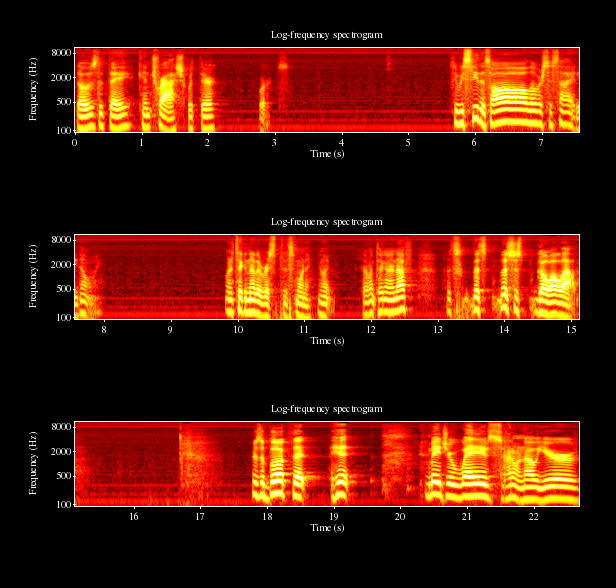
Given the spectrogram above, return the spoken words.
Those that they can trash with their words. See, we see this all over society, don't we? I want to take another risk this morning. You're like, I haven't taken enough? Let's, let's, let's just go all out. There's a book that hit major waves, I don't know, year,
